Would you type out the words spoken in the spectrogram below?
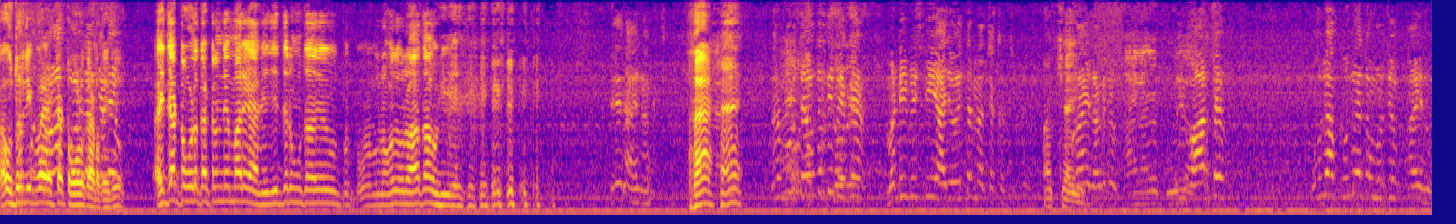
ਆ ਉਧਰ ਦੀ ਵਾਰ ਤਾਂ ਟੋਲ ਕੱਟਦੇ ਜੀ। ਇੱਧਰ ਟੋਲ ਕੱਟਣ ਦੇ ਮਾਰੇ ਆ ਗਏ ਜਿੱਧਰ ਨੂੰ ਤਾਂ ਰੋਜ਼ ਰਾਹ ਤਾਂ ਉਹੀ ਹੈ। ਹੈ ਹੈ? ਮੁਰਤੇ ਉਧਰ ਦੀ ਦੇਖ ਮੰਡੀ ਵਿੱਚ ਵੀ ਆ ਜਾਓ ਇੱਧਰ ਨਾ ਚੱਕਰ ਚ ਅੱਛਾ ਜੀ। ਆਏ ਲੰਘ ਜਾਓ ਪੂਰੀ ਵਾਰ ਤੇ ਪੂਲਾ ਪੂਲੇ ਤੋਂ ਮੁੜ ਜਾਓ ਆਏ ਨੂੰ।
